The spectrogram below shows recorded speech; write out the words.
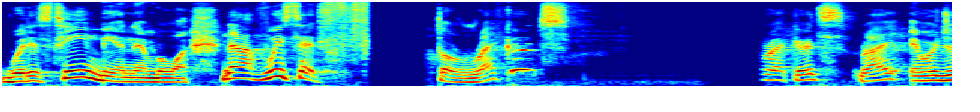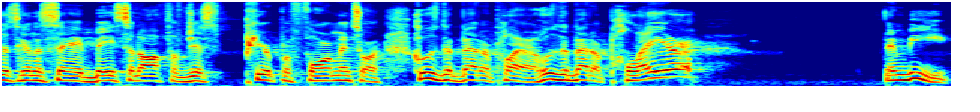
With his team being number one. Now, if we said F- the records, records, right? And we're just gonna say base it off of just pure performance or who's the better player? Who's the better player? Embiid.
